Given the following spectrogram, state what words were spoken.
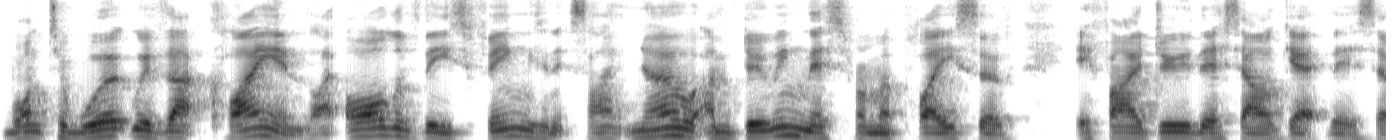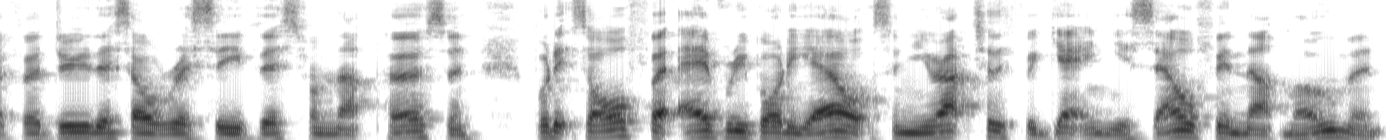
want to work with that client? Like all of these things. And it's like, no, I'm doing this from a place of if I do this, I'll get this. If I do this, I'll receive this from that person. But it's all for everybody else. And you're actually forgetting yourself in that moment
